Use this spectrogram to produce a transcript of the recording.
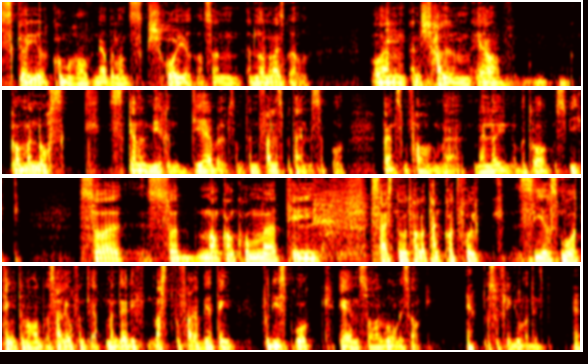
skøyer kommer av nederlandsk schroyer, altså en, en landeveisrøver. Og en, en skjelm er av gammelnorsk skelmir, en djevel. Sant? En fellesbetegnelse på, på en som farer med, med løgn og bedrag og svik. Så, så man kan komme til 1600-tallet og tenke at folk sier små ting til hverandre, selv i offentligheten, men det er de mest forferdelige ting fordi språk er en så alvorlig sak. Ja. Og så figurativt. Ja.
